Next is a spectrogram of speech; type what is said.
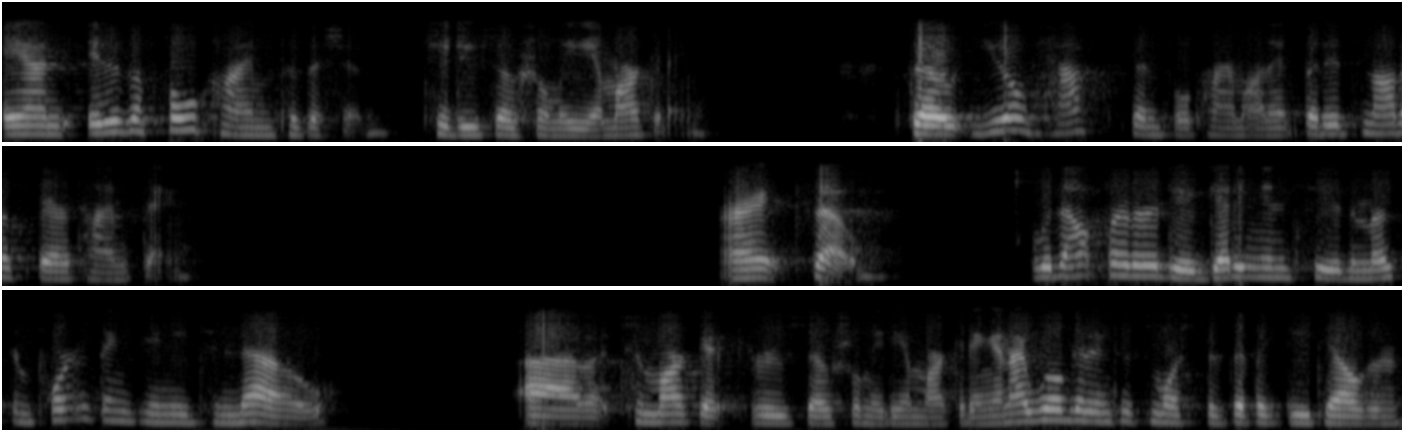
and it is a full time position to do social media marketing. So you don't have to spend full time on it, but it's not a spare time thing. All right, so without further ado, getting into the most important things you need to know uh, to market through social media marketing. And I will get into some more specific details and,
